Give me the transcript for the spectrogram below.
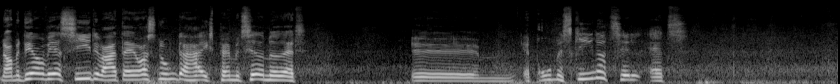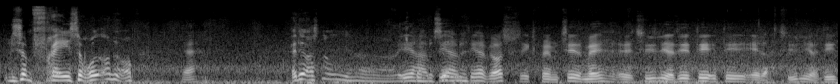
Nå, men det jeg var ved at sige, det var, at der er også nogen, der har eksperimenteret med at, øh, at bruge maskiner til at ligesom fræse rødderne op. Ja. Er det også noget, I har Det har, det, eksperimenteret har, med? det har vi også eksperimenteret med øh, tidligere. Det, det, det, eller tidligere, det,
